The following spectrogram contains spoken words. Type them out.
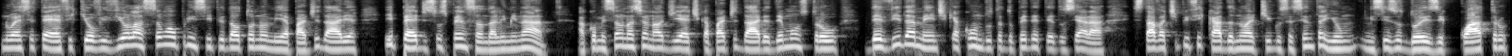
no STF que houve violação ao princípio da autonomia partidária e pede suspensão da liminar. A Comissão Nacional de Ética Partidária demonstrou devidamente que a conduta do PDT do Ceará estava tipificada no artigo 61, inciso 2 e 4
